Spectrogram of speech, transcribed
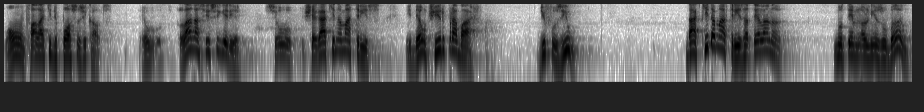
vamos falar aqui de Poços de Caldas. Eu, lá na Cis Figueiredo, se eu chegar aqui na matriz e der um tiro para baixo de fuzil, daqui da matriz até lá no, no terminal Linhos Urbano,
